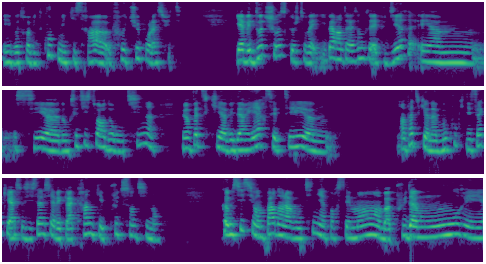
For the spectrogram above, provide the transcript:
et votre vie de couple, mais qui sera fructueux pour la suite. Il y avait d'autres choses que je trouvais hyper intéressantes que tu avais pu dire. Et euh, c'est euh, donc cette histoire de routine. Mais en fait, ce qu'il y avait derrière, c'était. Euh, en fait, qu'il y en a beaucoup qui disent ça, qui associent ça aussi avec la crainte n'y ait plus de sentiments. Comme si, si on part dans la routine, il y a forcément bah, plus d'amour et,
